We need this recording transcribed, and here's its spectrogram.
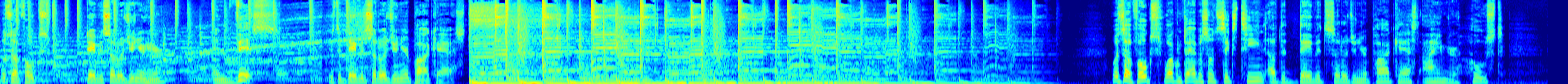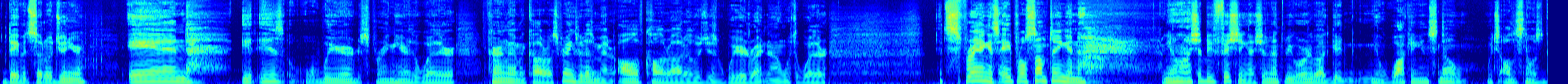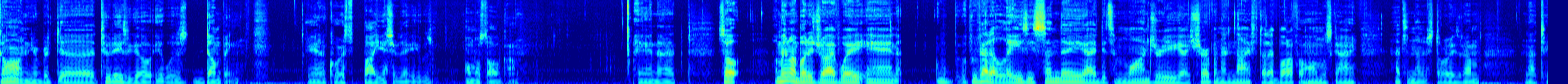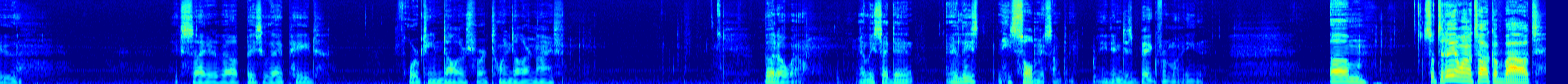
What's up, folks? David Soto Jr. here, and this is the David Soto Jr. podcast. What's up, folks? Welcome to episode 16 of the David Soto Jr. podcast. I am your host, David Soto Jr., and it is weird spring here. The weather, currently I'm in Colorado Springs, but it doesn't matter. All of Colorado is just weird right now with the weather. It's spring, it's April something, and you know, I should be fishing. I shouldn't have to be worried about getting, you know, walking in snow, which all the snow is gone here, but uh, two days ago it was dumping. And of course, by yesterday, it was almost all gone. And uh, so I'm in my buddy's driveway, and we've had a lazy Sunday. I did some laundry. I sharpened a knife that I bought off a homeless guy. That's another story that I'm not too excited about. Basically, I paid $14 for a $20 knife. But oh well. At least I didn't. At least he sold me something. He didn't just beg for money. Um, so today I want to talk about,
